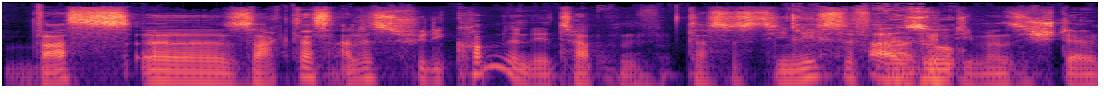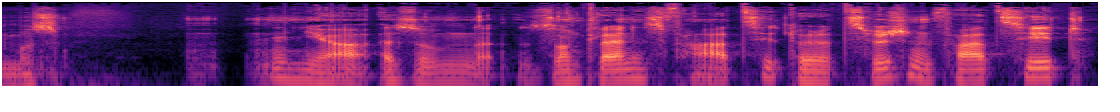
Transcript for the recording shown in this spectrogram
was äh, sagt das alles für die kommenden Etappen? Das ist die nächste Frage, also, die man sich stellen muss. Ja, also so ein kleines Fazit oder Zwischenfazit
